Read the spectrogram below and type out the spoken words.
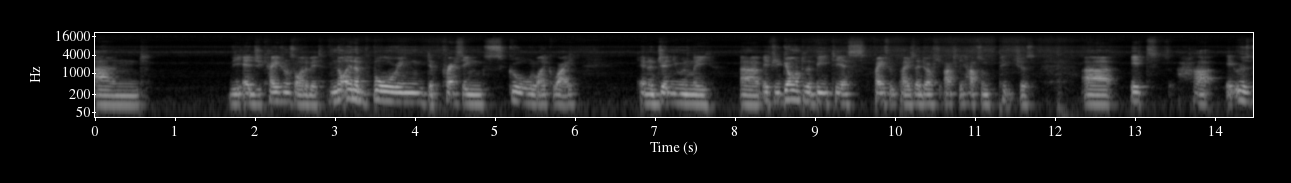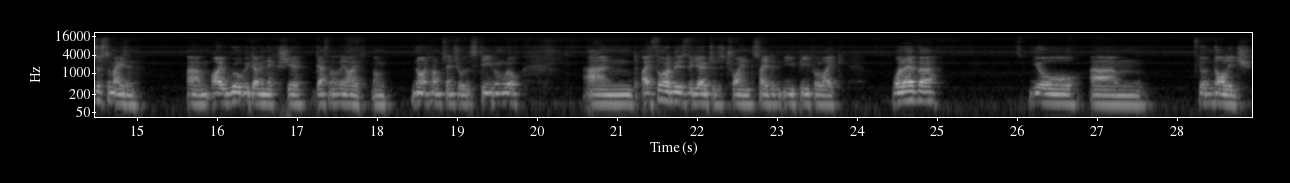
and the educational side of it, not in a boring, depressing school-like way, in a genuinely. Uh, if you go onto the BTS Facebook page, they do actually have some pictures. Uh, it ha- it was just amazing. Um, I will be going next year, definitely. I, I'm 99% sure that Stephen will. And I thought I'd do this video to just try and say to you people, like, whatever your um, your knowledge,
